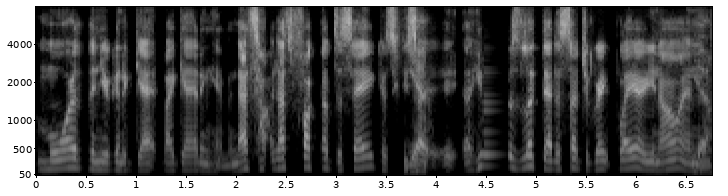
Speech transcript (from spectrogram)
more than you're gonna get by getting him, and that's that's fucked up to say because he Yeah. a- uh, he was looked at as such a great player, you know, and Yeah.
